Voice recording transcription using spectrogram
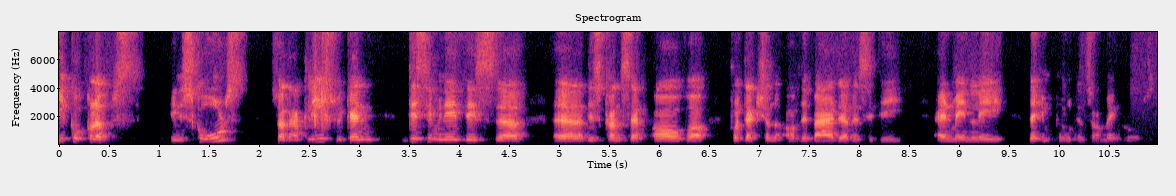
eco clubs in schools so that at least we can disseminate this, uh, uh this concept of uh, protection of the biodiversity and mainly the importance of mangroves.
